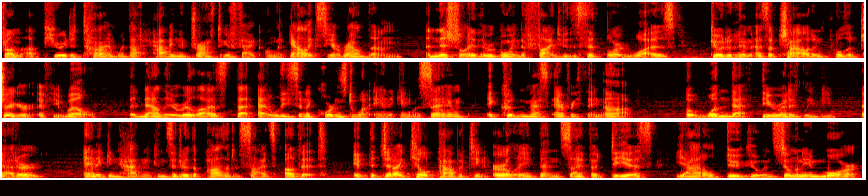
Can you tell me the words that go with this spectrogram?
from a period of time without having a drastic effect on the galaxy around them. Initially, they were going to find who the Sith Lord was, go to him as a child and pull the trigger, if you will, but now they realized that, at least in accordance to what Anakin was saying, it could mess everything up. But wouldn't that theoretically be better? Anakin hadn't considered the positive sides of it. If the Jedi killed Palpatine early, then Sifo Dyas, Yaddle, Dooku, and so many more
